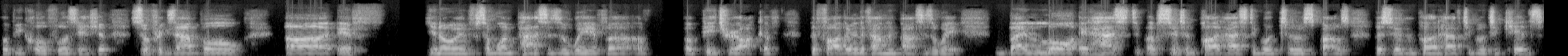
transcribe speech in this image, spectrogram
What we call forced heirship. So, for example, uh, if you know if someone passes away, if a, a patriarch of the father in the family passes away by law it has to a certain part has to go to a spouse a certain part have to go to kids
